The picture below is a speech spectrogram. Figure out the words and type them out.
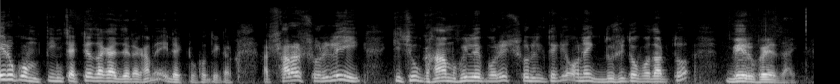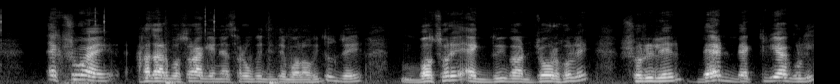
এরকম তিন, চারটে জায়গায় যেটা ঘামে, এটা একটু ক্ষতিকারক। আর সারা শরীরেই কিছু ঘাম হইলে পরে শরীর থেকে অনেক দূষিত পদার্থ বের হয়ে যায়। এক সময় হাজার বছর আগে ন্যাচারোপ্যাথিতে বলা হইতো যে বছরে এক, দুইবার জ্বর হলে শরীরের ব্যাড ব্যাকটেরিয়াগুলি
